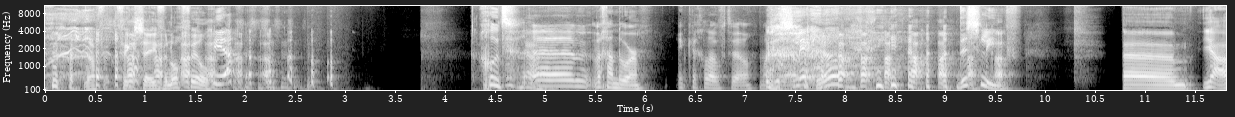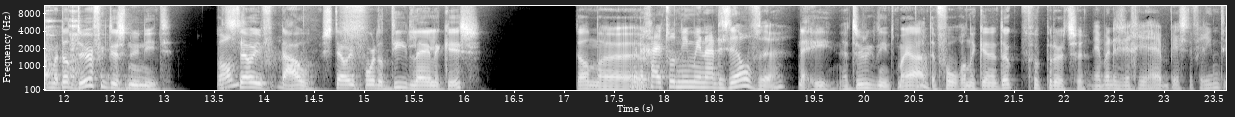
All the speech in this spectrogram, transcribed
Nou, vind ik zeven nog veel. Ja. Goed, ehm, we gaan door. Ik geloof het wel. Maar, De, sli- de sleeve. Ehm, ja, maar dat durf ik dus nu niet. Want Want? stel je, nou, stel je voor dat die lelijk is. Dan, eh, Maar dan ga je toch niet meer naar dezelfde? Nee, natuurlijk niet. Maar ja, de volgende kan het ook verprutsen. Nee, maar dan zeg je, beste vriend,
